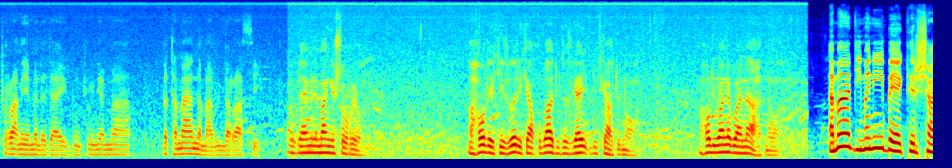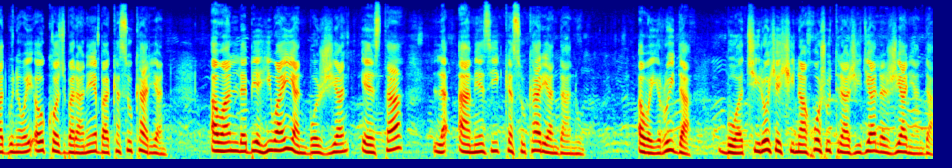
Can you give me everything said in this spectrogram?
کوڕانەی ئێمە لەدایک بوون چوون ئێمە بە تەمایان نەمابووین بەڕاستی. برای من لە مانگی هەشتەوە ڕێوە بە هەوڵێکی زۆری کا قوباد و دەزگای دوودکە هاتوونەوە بە هەوڵی وان نەبووە ناهاتنەوە. ئەمە دیمەنی بەیەکتر شادبوونەوەی ئەو کۆچبەرانەیە بە کەس و کاریان، ئەوان لە بێ هیواییان بۆ ژیان ئێستا لە ئامێزی کەس و کاریاندان و ئەوەی ڕوویدا بووە چیرۆکێکی ناخۆش و تراژیدیا لە ژیانیاندا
